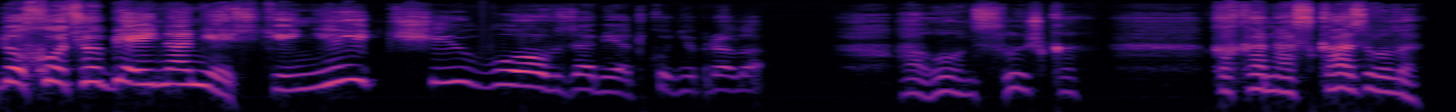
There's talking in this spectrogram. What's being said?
да хоть убей на месте, ничего в заметку не брала. А он, слышка, как она сказывала,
